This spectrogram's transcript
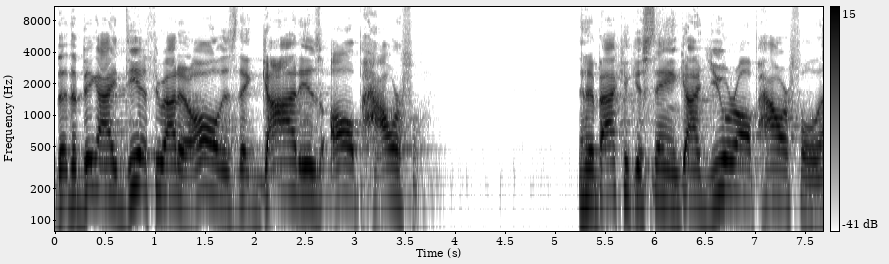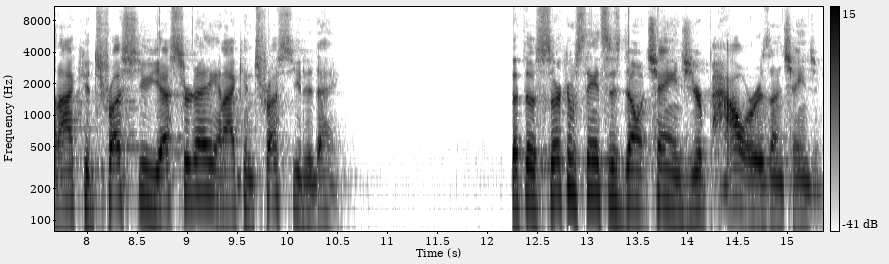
the, the big idea throughout it all is that God is all powerful. And Habakkuk is saying, God, you are all powerful, and I could trust you yesterday, and I can trust you today. That those circumstances don't change, your power is unchanging.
